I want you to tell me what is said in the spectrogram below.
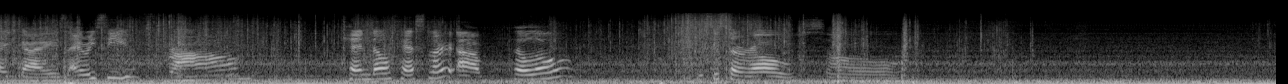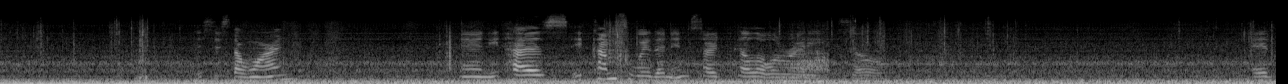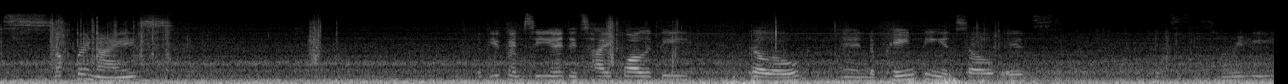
Alright guys, I received from Kendall Kessler a pillow. This is a rose, so this is the one. And it has it comes with an insert pillow already, so it's super nice. You can see it, it's high quality pillow and the painting itself it's it's really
